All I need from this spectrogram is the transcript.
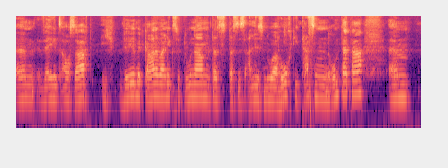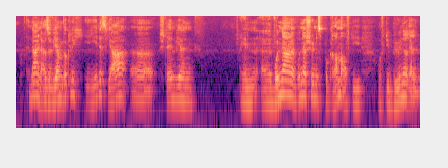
ähm, wer jetzt auch sagt, ich will mit Karneval nichts zu tun haben, das, das ist alles nur hoch, die Tassen, rumtata. Ähm, nein, also wir haben wirklich jedes Jahr äh, stellen wir ein, ein äh, wunder, wunderschönes Programm auf die, auf die Bühne,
